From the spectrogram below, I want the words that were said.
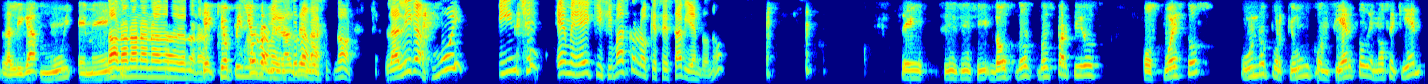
la liga muy MX. No, no, no, no, no, no, no. ¿Qué, qué opinión discúlpame, discúlpame, la... no, la liga muy pinche MX y más con lo que se está viendo, ¿no? Sí, sí, sí, sí. Dos, dos, dos partidos pospuestos, uno porque un concierto de no sé quién,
